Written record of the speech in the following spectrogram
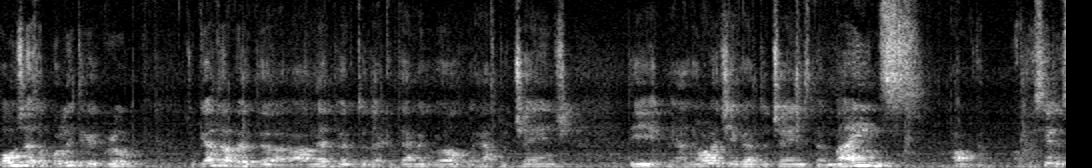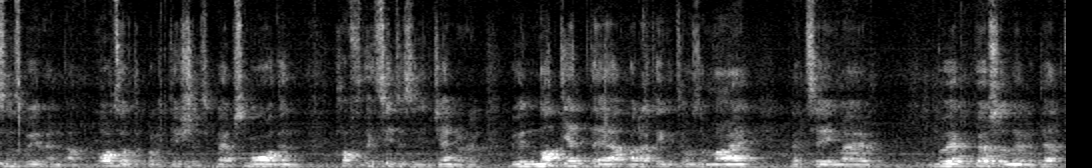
also as a political group, together with uh, our network to the academic world, we have to change the, the ideology, we have to change the minds of the the citizens and also of the politicians, perhaps more than of the citizens in general. We're not yet there, but I think it's also my, let's say, my work personally that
